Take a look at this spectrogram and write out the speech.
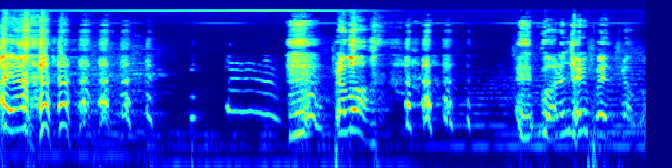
అయ్యా. ప్రభు ఘోరం జరిపోయింది ప్రభు.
